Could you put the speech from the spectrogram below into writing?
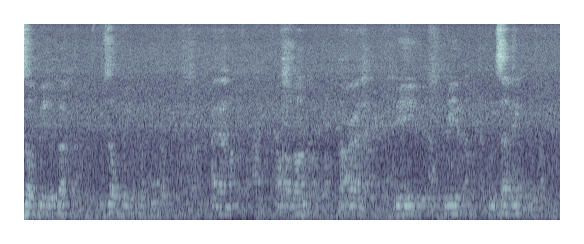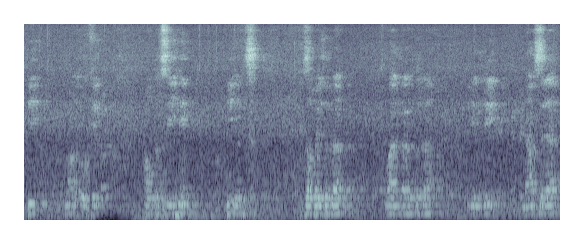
زوجك زوجك على ما أمر الله تعالى به من إمساك بمعروف أو تصريح بإحسان زوجتك وأنكرتك بنتي ناصرة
